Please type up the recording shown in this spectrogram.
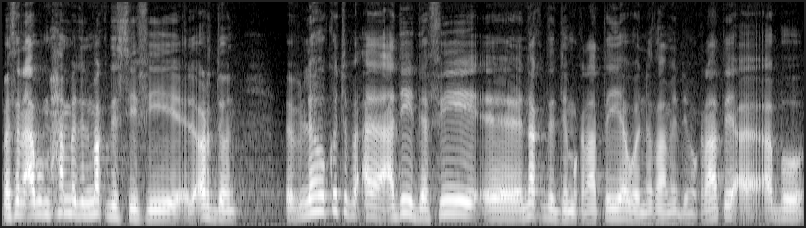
مثلا أبو محمد المقدسي في الأردن له كتب عديدة في آه، نقد الديمقراطية والنظام الديمقراطي أبو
